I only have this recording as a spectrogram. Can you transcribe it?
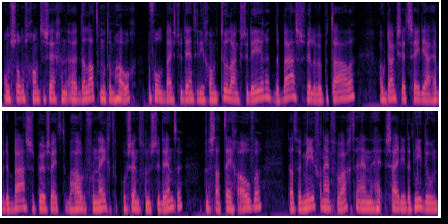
om soms gewoon te zeggen... Uh, de lat moet omhoog. Bijvoorbeeld bij studenten die gewoon te lang studeren. De basis willen we betalen. Ook dankzij het CDA hebben we de basisbeurs weten te behouden... voor 90% van de studenten. Maar er staat tegenover dat we meer van hen verwachten. En zij die dat niet doen,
